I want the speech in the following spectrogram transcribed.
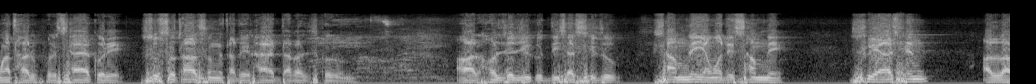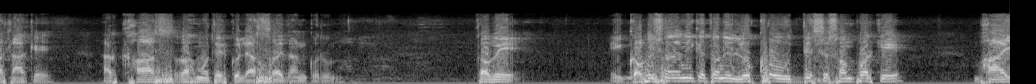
মাথার উপরে ছায়া করে সুস্থতার সঙ্গে তাদের হায়াত দারাজ করুন। আর হজরত উদ্দিসা সিধু সামনেই আমাদের সামনে শুয়ে আছেন। আল্লাহ তাকে আর খাস রহমতের কোলে আশ্রয় দান করুন। তবে এই গবেষণা নিকেতনের লক্ষ্য উদ্দেশ্য সম্পর্কে ভাই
